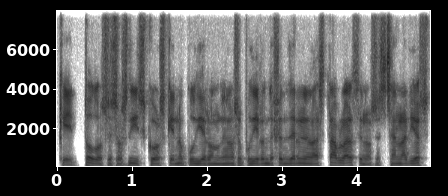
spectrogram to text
que todos esos discos que no pudieron, no se pudieron defender en las tablas, en los escenarios,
